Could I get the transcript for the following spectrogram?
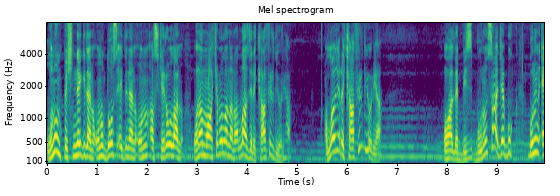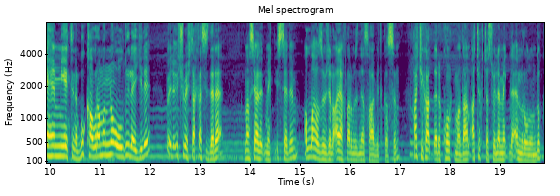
Onun peşinde giden, onu dost edinen, onun askeri olan, ona muhakeme olanlar Allah Azze kafir diyor ya. Allah Azze kafir diyor ya. O halde biz bunu sadece bu bunun ehemmiyetini, bu kavramın ne olduğuyla ilgili böyle 3-5 dakika sizlere nasihat etmek istedim. Allah Azze ve Celle ayaklarımızın ne sabit kılsın. Hakikatleri korkmadan açıkça söylemekle emrolunduk.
